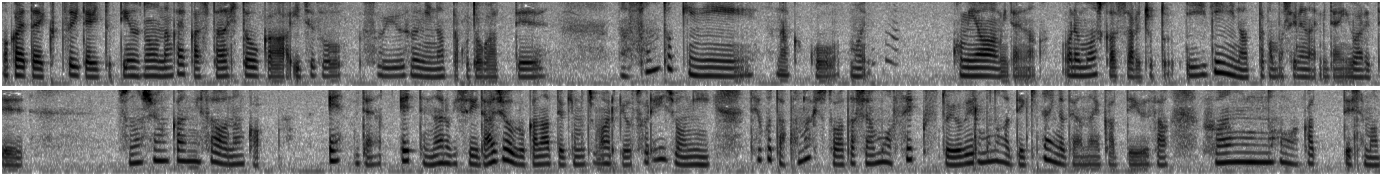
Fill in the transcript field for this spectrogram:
別れたりくっついたりっていうのを何回かした人が一度そういう風になったことがあってその時になんかこう「もう小宮は」みたいな「俺もしかしたらちょっと ED になったかもしれない」みたいに言われてその瞬間にさなんか「え？みたいな「え？っ?」てなるし大丈夫かなっていう気持ちもあるけどそれ以上にっていうことはこの人と私はもうセックスと呼べるものができないのではないかっていうさ不安の方が勝ってしまっ。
